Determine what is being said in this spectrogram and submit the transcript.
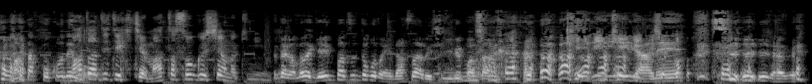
またここでも。また出てきちゃう、また遭遇しちゃうの君みたいな。だからまだ原発のところにラサールシールパターン。警備、警備でしょ。シールだね。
